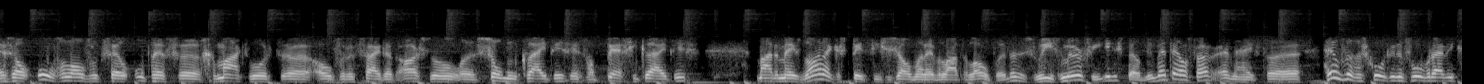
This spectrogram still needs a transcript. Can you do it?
er zo ongelooflijk veel ophef gemaakt wordt over het feit dat Arsenal Son kwijt is... en Van Persie kwijt is. Maar de meest belangrijke spits die ze zomaar hebben laten lopen... dat is Reese Murphy. Die speelt nu bij Telstar en heeft heel veel gescoord in de voorbereiding.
